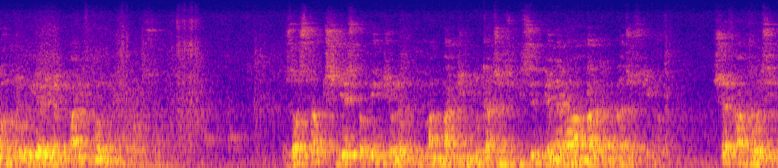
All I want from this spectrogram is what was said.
kontroluje rynek paliw płynnych w Polsce, został 35-letni pan Marcin Dukaczewski, syn generała Marka Dukaczewskiego, szefa WSI.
